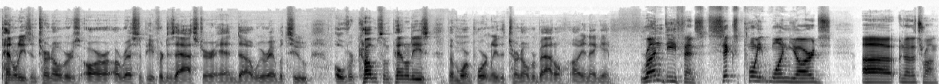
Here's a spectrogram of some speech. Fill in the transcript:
penalties and turnovers are a recipe for disaster. And uh, we were able to overcome some penalties, but more importantly, the turnover battle uh, in that game. Run defense, 6.1 yards. Uh, no, that's wrong.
